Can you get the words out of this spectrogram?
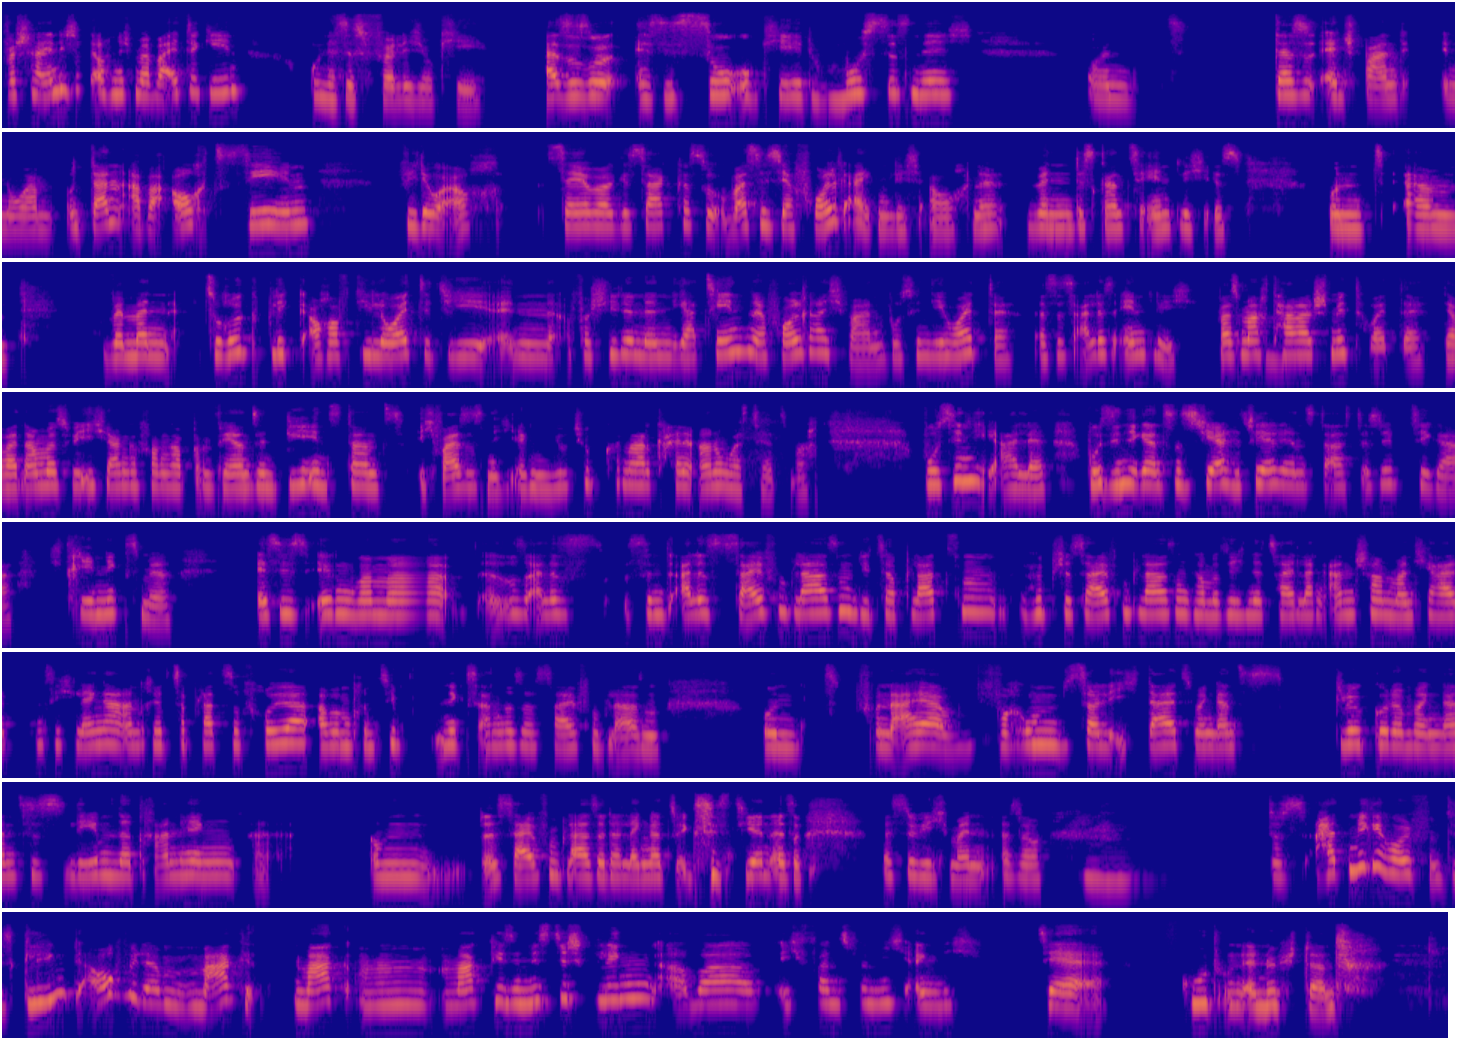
wahrscheinlich auch nicht mehr weitergehen und es ist völlig okay. Also so, es ist so okay, du musst es nicht und das entspannt enorm. Und dann aber auch zu sehen, wie du auch selber gesagt hast, so was ist Erfolg eigentlich auch, ne, wenn das Ganze endlich ist. Und ähm, wenn man zurückblickt auch auf die Leute, die in verschiedenen Jahrzehnten erfolgreich waren, wo sind die heute? Es ist alles endlich. Was macht mhm. Harald Schmidt heute? Der war damals, wie ich angefangen habe am Fernsehen, die Instanz. Ich weiß es nicht, irgendein YouTube-Kanal, keine Ahnung, was der jetzt macht. Wo sind die alle? Wo sind die ganzen Serienstars der 70er? Die drehen nichts mehr es ist irgendwann mal, es ist alles, es sind alles Seifenblasen, die zerplatzen. Hübsche Seifenblasen kann man sich eine Zeit lang anschauen. Manche halten sich länger, andere zerplatzen früher, aber im Prinzip nichts anderes als Seifenblasen. Und von daher, warum soll ich da jetzt mein ganzes Glück oder mein ganzes Leben da dranhängen, äh, um das Seifenblase da länger zu existieren? Also, weißt du, wie ich meine? Also, mhm das hat mir geholfen. Das klingt auch wieder, mag, mag, mag pessimistisch klingen, aber ich fand es für mich eigentlich sehr gut und ernüchternd.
